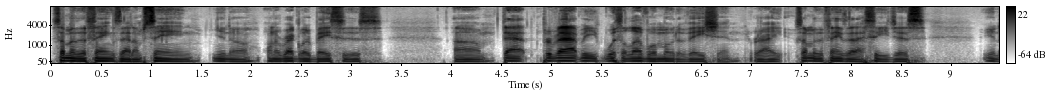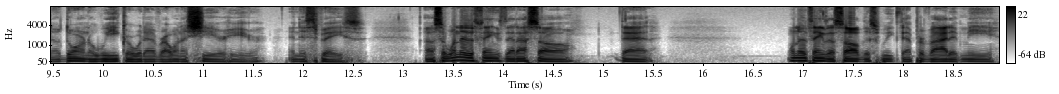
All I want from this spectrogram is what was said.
some of the things that i'm seeing you know on a regular basis um, that provide me with a level of motivation right some of the things that i see just you know, during a week or whatever I want to share here in this space. Uh, so one of the things that I saw that one of the things I saw this week that provided me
